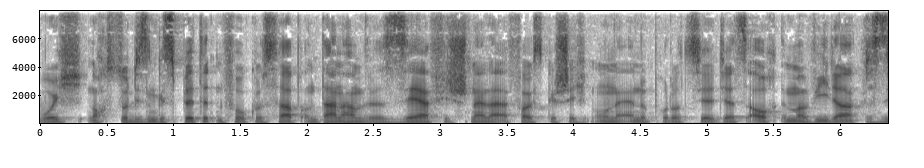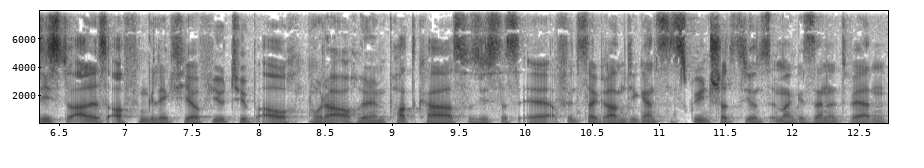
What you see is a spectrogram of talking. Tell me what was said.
wo ich noch so diesen gesplitteten Fokus habe und dann haben wir sehr viel schneller Erfolgsgeschichten ohne Ende produziert. Jetzt auch immer wieder. Das siehst du alles offengelegt hier auf YouTube auch oder auch in dem Podcast. Du siehst das äh, auf Instagram, die ganzen Screenshots, die uns immer gesendet werden.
